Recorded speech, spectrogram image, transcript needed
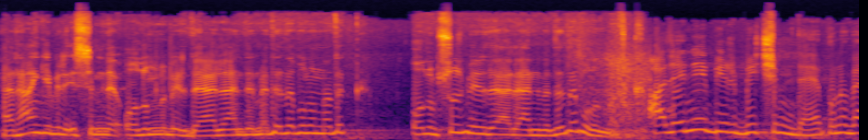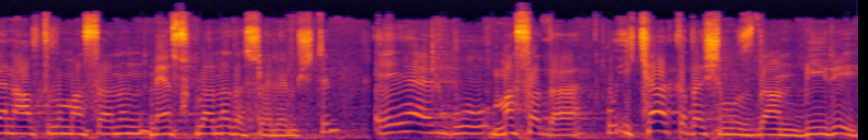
Herhangi bir isimle olumlu bir değerlendirmede de bulunmadık. Olumsuz bir değerlendirmede de bulunmadık. Aleni bir biçimde bunu ben altılı masanın mensuplarına da söylemiştim. Eğer bu masada bu iki arkadaşımızdan biri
